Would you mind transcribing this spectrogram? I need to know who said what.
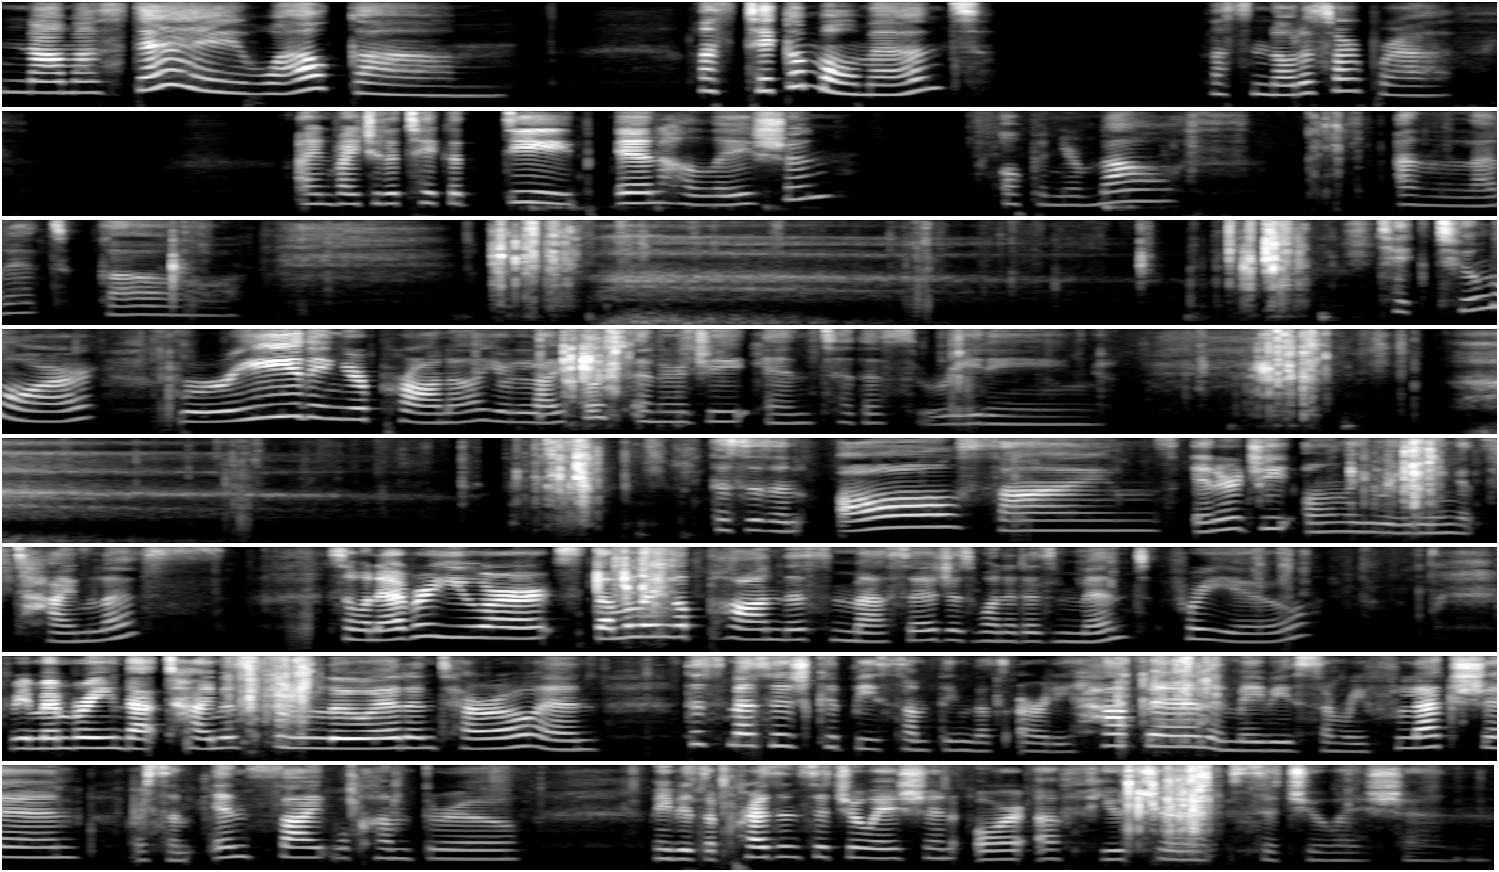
Speaker 1: Namaste, welcome. Let's take a moment. Let's notice our breath. I invite you to take a deep inhalation, open your mouth, and let it go. Take two more, breathing your prana, your life force energy into this reading. This is an all signs energy only reading. It's timeless. So, whenever you are stumbling upon this message, is when it is meant for you. Remembering that time is fluid in tarot, and this message could be something that's already happened, and maybe some reflection or some insight will come through. Maybe it's a present situation or a future situation.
